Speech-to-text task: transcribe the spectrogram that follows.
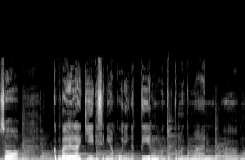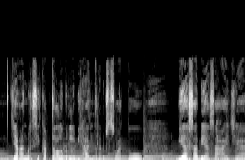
So, kembali lagi di sini aku ingetin untuk teman-teman um, jangan bersikap terlalu berlebihan terhadap sesuatu. Biasa-biasa aja.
